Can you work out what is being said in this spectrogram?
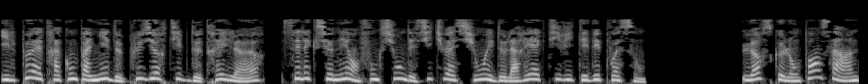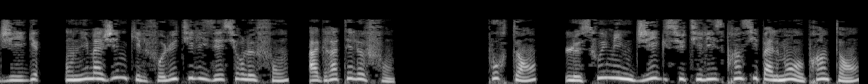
Il peut être accompagné de plusieurs types de trailers, sélectionnés en fonction des situations et de la réactivité des poissons. Lorsque l'on pense à un jig, on imagine qu'il faut l'utiliser sur le fond, à gratter le fond. Pourtant, le swimming jig s'utilise principalement au printemps,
